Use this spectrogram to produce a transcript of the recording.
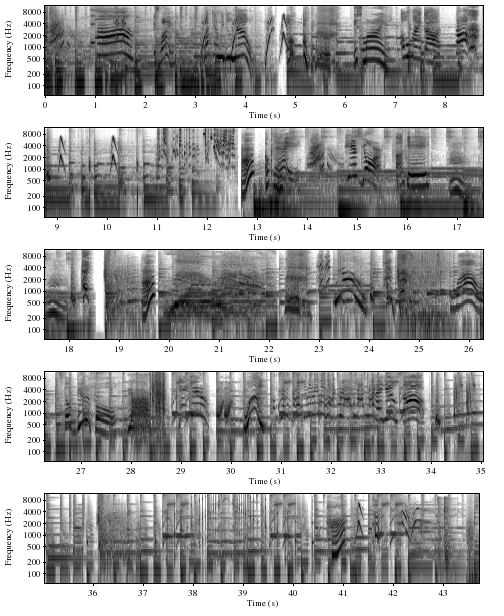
it's mine. What can we do now? it's mine. Oh my god. huh? Okay. Here's yours. Okay. Hmm. Hmm. Hey! Huh? no! 哈、啊。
